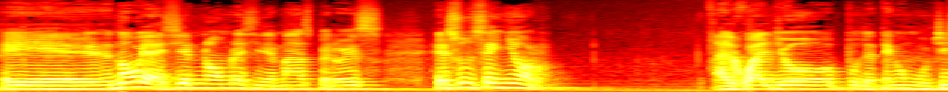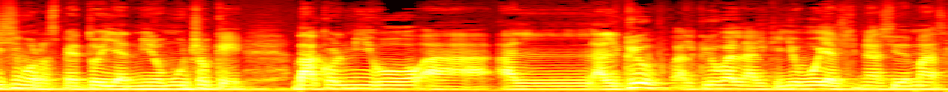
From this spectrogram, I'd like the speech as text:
Eh, no voy a decir nombres y demás, pero es, es un señor al cual yo pues, le tengo muchísimo respeto y admiro mucho que va conmigo al, al club, al club al, que yo voy, al gimnasio y demás.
